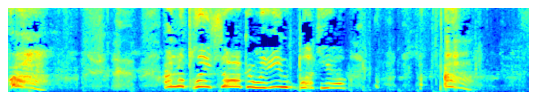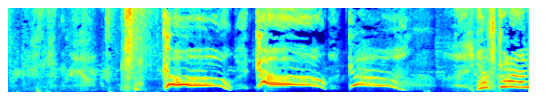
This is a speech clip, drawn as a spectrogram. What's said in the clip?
Oh. I'm gonna play soccer with you, Bucky. Oh. Go! Go! Go! You're scoring. I'm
